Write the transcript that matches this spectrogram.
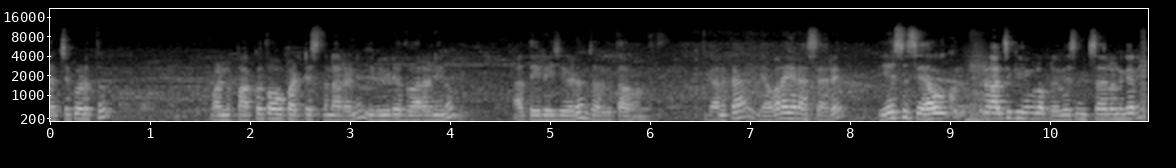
రెచ్చగొడుతూ వాళ్ళని పక్కతో పట్టిస్తున్నారని ఈ వీడియో ద్వారా నేను తెలియజేయడం జరుగుతూ ఉంది. కనుక ఎవరైనా సరే యేసు సేవకులు రాజకీయంలో ప్రవేశించాలని కానీ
